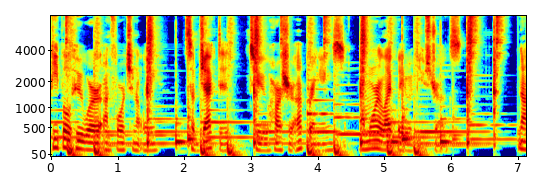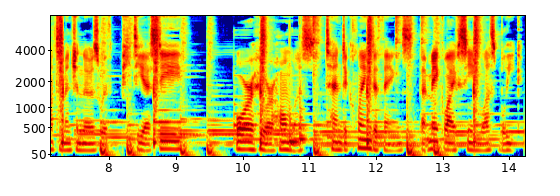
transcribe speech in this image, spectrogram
People who were unfortunately subjected to harsher upbringings are more likely to abuse drugs, not to mention those with PTSD or who are homeless tend to cling to things that make life seem less bleak.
